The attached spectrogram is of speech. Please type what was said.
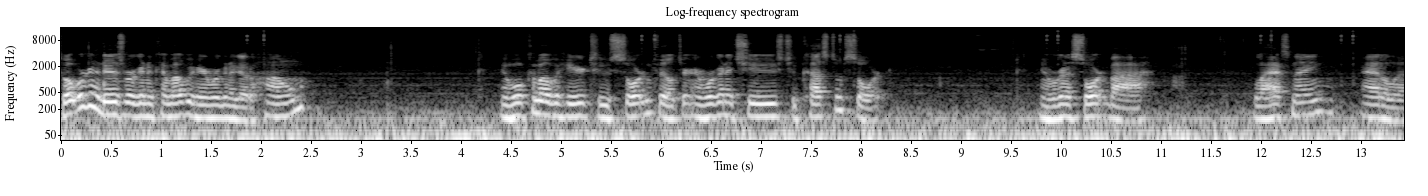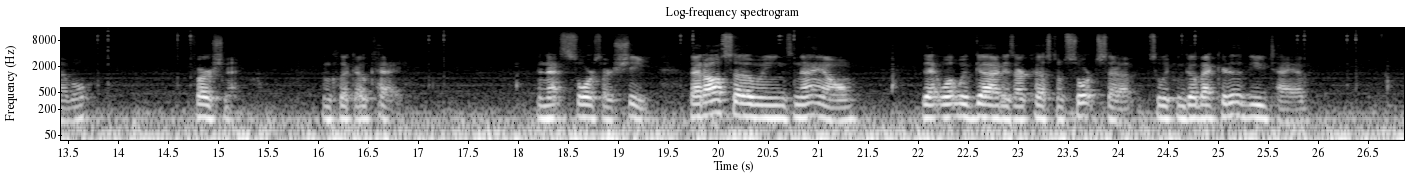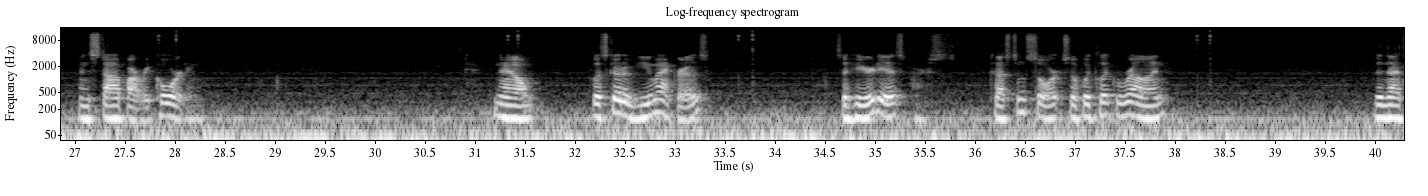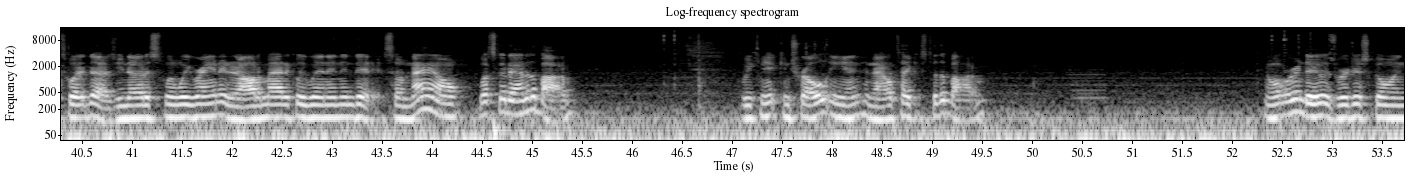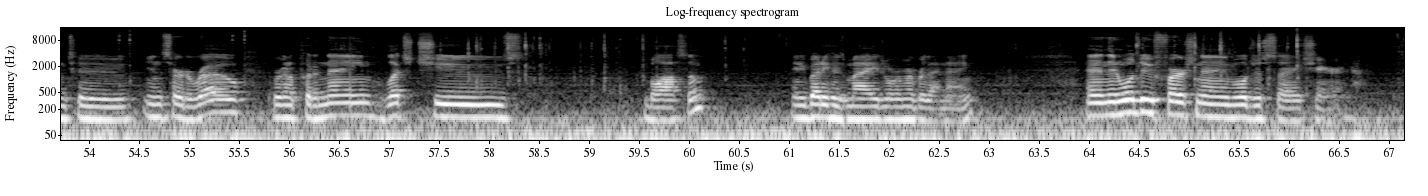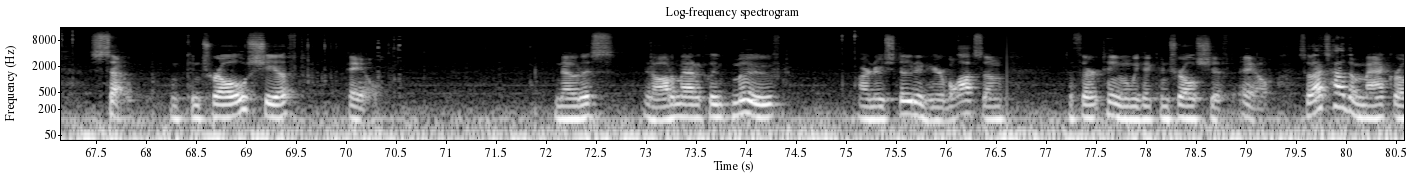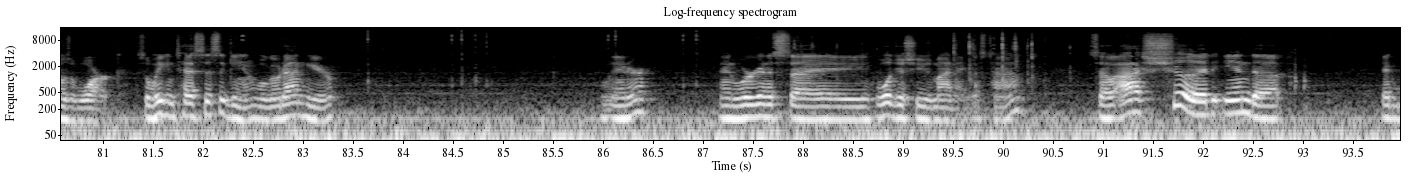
So what we're going to do is we're going to come over here and we're going to go to Home. And we'll come over here to Sort and Filter and we're going to choose to Custom Sort. And we're going to sort by last name, add a level, first name and click OK. And that sorts our sheet. That also means now that what we've got is our custom sort setup. So we can go back here to the View tab and stop our recording. Now, let's go to View Macros. So here it is, custom sort. So if we click Run, then that's what it does. You notice when we ran it, it automatically went in and did it. So now, let's go down to the bottom we can hit control N and that'll take us to the bottom. And what we're going to do is we're just going to insert a row, We're gonna put a name, let's choose Blossom. Anybody who's my age will remember that name. And then we'll do first name, we'll just say Sharon. So, Control Shift L. Notice it automatically moved our new student here, Blossom, to 13 when we hit Control Shift L. So that's how the macros work. So we can test this again. We'll go down here. We'll enter. And we're going to say, we'll just use my name this time. So I should end up at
